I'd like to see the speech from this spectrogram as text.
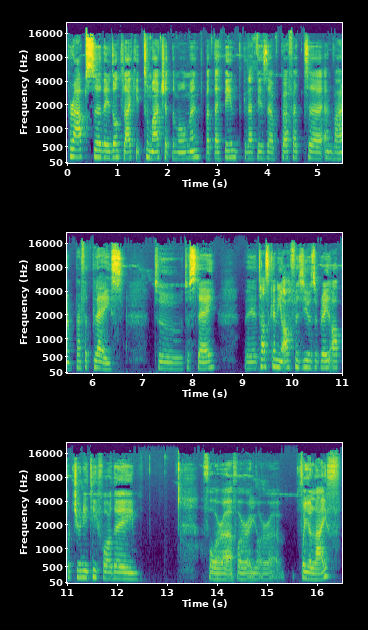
Perhaps uh, they don't like it too much at the moment, but I think that is a perfect uh, environment, perfect place to to stay. The Tuscany offers you a great opportunity for the for uh, for your uh, for your life.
